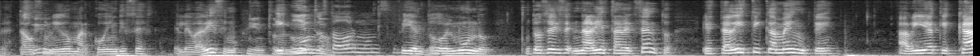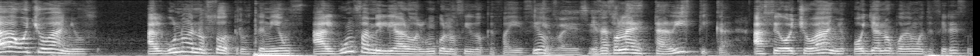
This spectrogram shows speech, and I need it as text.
Estados Unidos marcó índices elevadísimos. Y en todo el mundo. todo el mundo. Y en todo el mundo. Entonces dice, nadie estaba exento estadísticamente había que cada ocho años alguno de nosotros tenía algún familiar o algún conocido que falleció. Esas son las estadísticas. Hace ocho años, hoy ya no podemos decir eso.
